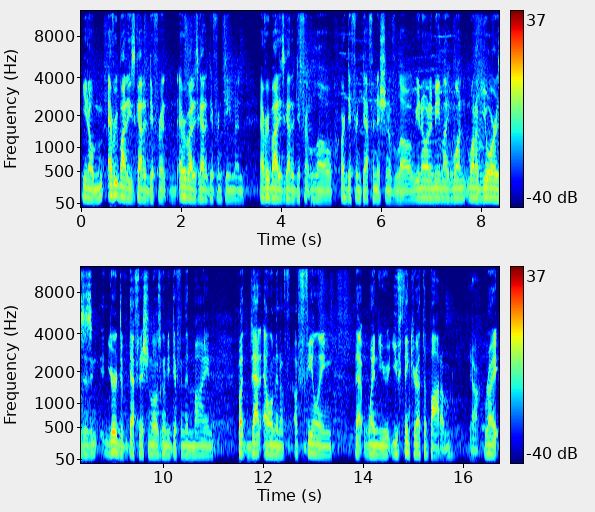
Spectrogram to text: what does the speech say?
you know, everybody's got a different, everybody's got a different demon. Everybody's got a different low or different definition of low. You know what I mean? Like one, one of yours is your de- definition of low is going to be different than mine, but that element of, of feeling that when you, you think you're at the bottom, Yeah. right?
